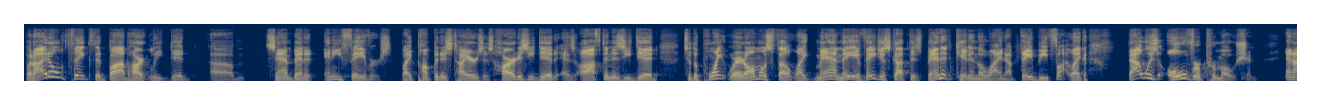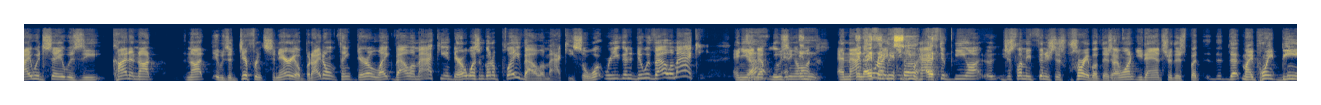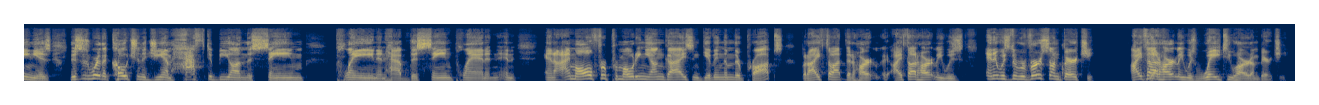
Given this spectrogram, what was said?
But I don't think that Bob Hartley did um, Sam Bennett any favors by pumping his tires as hard as he did, as often as he did, to the point where it almost felt like, man, they if they just got this Bennett kid in the lineup, they'd be fine. Like that was over promotion. And I would say it was the kind of not not it was a different scenario, but I don't think Daryl liked Valimaki and Daryl wasn't going to play Valimaki. So what were you going to do with Valimaki? And you yeah. end up losing and, on. And that's and where I think, I think saw, you have I, to be on. Uh, just let me finish this. Sorry about this. I want you to answer this, but th- that my point being is this is where the coach and the GM have to be on the same plane and have the same plan. And and and I'm all for promoting young guys and giving them their props, but I thought that Hart I thought Hartley was, and it was the reverse on Baertschi. I thought yeah. Hartley was way too hard on Baertschi.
